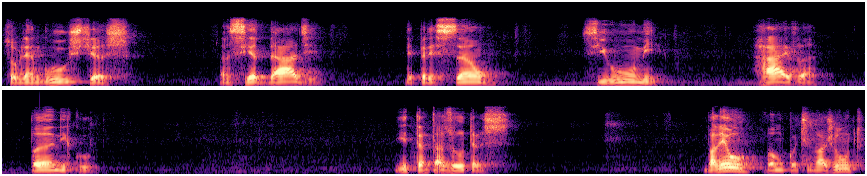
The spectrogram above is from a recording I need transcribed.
sobre angústias, ansiedade, depressão, ciúme, raiva, pânico e tantas outras. Valeu? Vamos continuar junto?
